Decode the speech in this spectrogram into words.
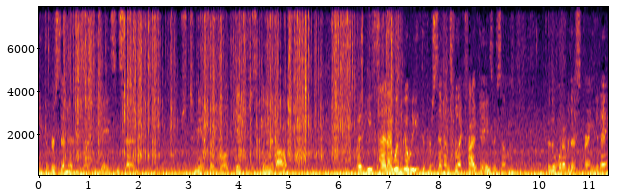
eat the persimmons for a few days, he said. To me, it's like, well, can't you just clean it off? But he said I wouldn't be able to eat the persimmons for like five days or something because of whatever they're spraying today.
